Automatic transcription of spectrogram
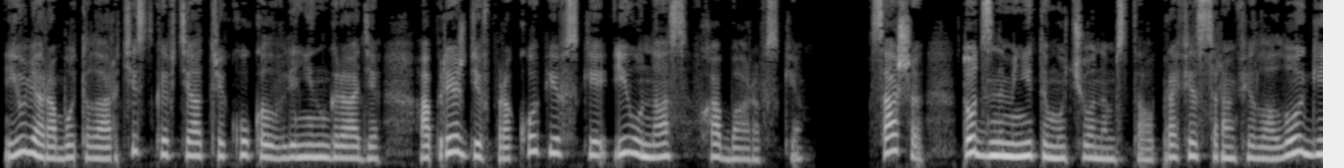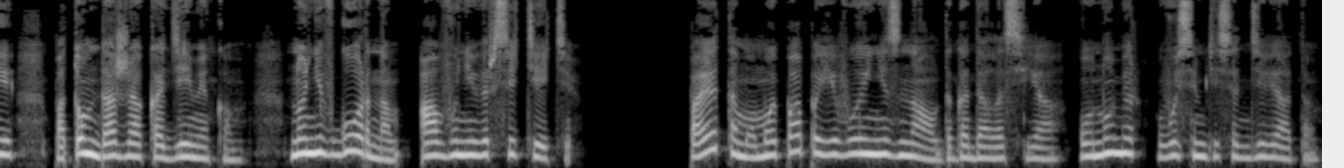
Юля работала артисткой в театре кукол в Ленинграде, а прежде в Прокопьевске и у нас в Хабаровске. Саша тот знаменитым ученым стал, профессором филологии, потом даже академиком, но не в Горном, а в университете. Поэтому мой папа его и не знал, догадалась я. Он умер в 89-м.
